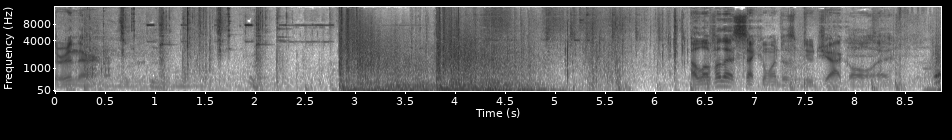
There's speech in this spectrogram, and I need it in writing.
They're in there. I love how that second one doesn't do jack all, eh?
